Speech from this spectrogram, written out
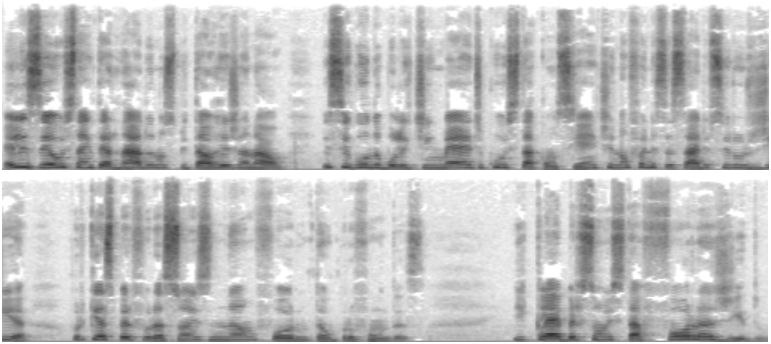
Eliseu está internado no hospital regional e, segundo o boletim médico, está consciente e não foi necessário cirurgia, porque as perfurações não foram tão profundas e Kleberson está foragido.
